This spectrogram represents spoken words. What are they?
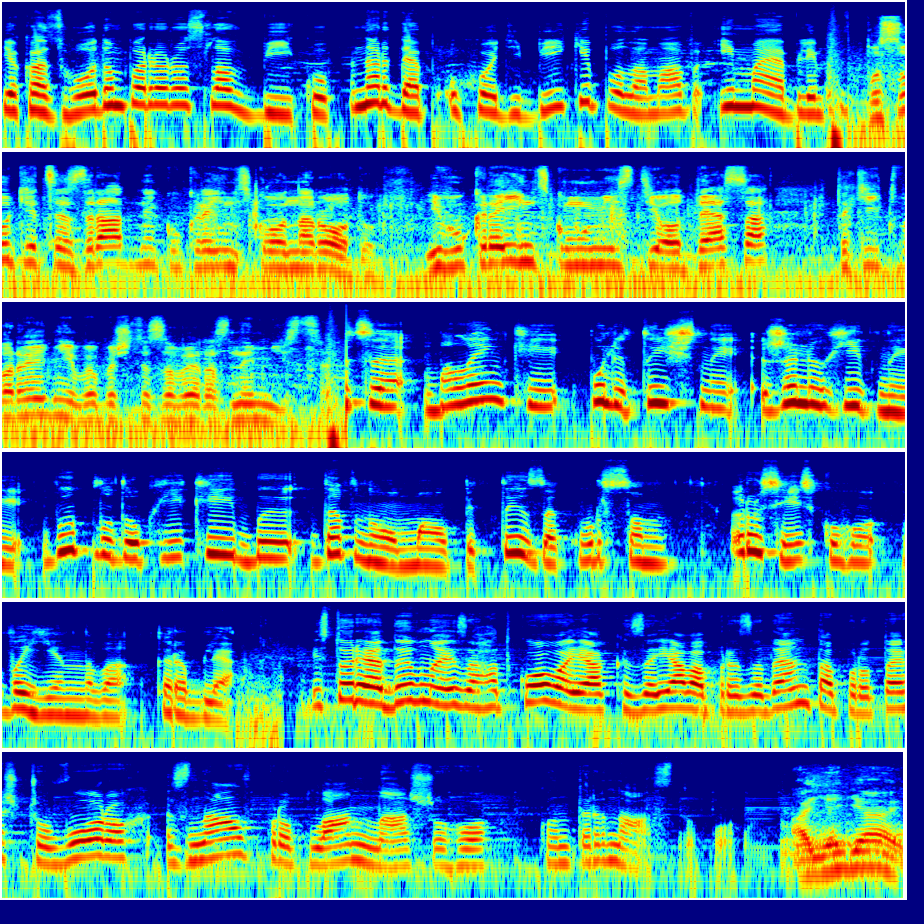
яка згодом переросла в бійку. Нардеп у ході бійки поламав і меблі. По суті, це зрадник українського народу. І в українському місті Одеса такій тварині, вибачте за вираз, не місце. Це маленький політичний жалюгідний виплодок, який би давно мав піти за курсом російського воєнного корабля. Історія дивна і загадкова, як заява президента про те, що ворог знав про план нашого контрнаступу. Ай-яй-яй.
